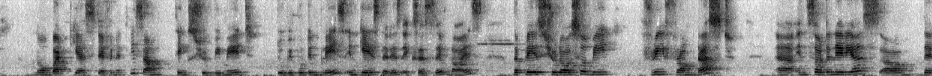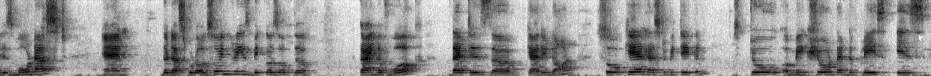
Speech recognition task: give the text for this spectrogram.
No but yes definitely some things should be made to be put in place in case there is excessive noise. The place should also be free from dust uh, in certain areas um, there is more dust and the dust could also increase because of the kind of work that is um carried on. So care has to be taken to uh, make sure that the place is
